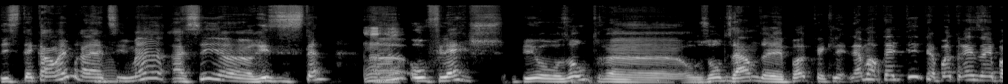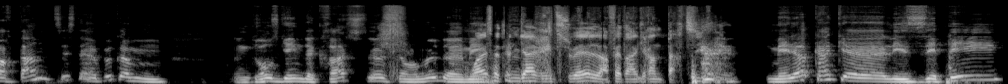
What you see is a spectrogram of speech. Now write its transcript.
Puis c'était quand même relativement assez euh, résistant. Euh, aux flèches puis aux autres, euh, aux autres armes de l'époque. Fait que la, la mortalité n'était pas très importante. C'était un peu comme une grosse game de crosse, là, si on veut. De, mais, Ouais, c'est une guerre rituelle, en fait, en grande partie. mais là, quand que les épées,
